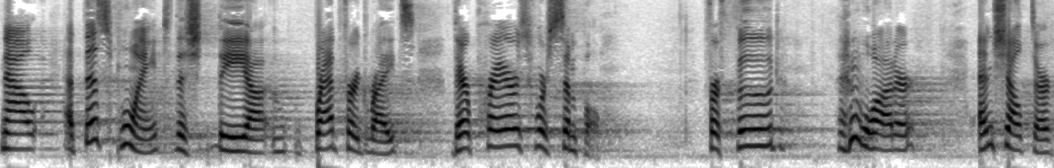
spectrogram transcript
Now, at this point, the, the uh, Bradford writes, their prayers were simple for food and water and shelter,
